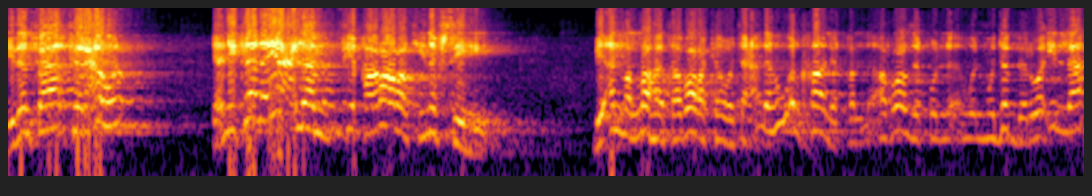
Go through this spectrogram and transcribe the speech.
إذا ففرعون يعني كان يعلم في قرارة نفسه بأن الله تبارك وتعالى هو الخالق الرازق والمدبر وإلا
